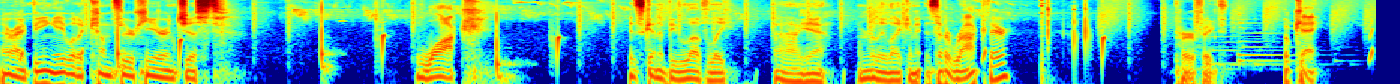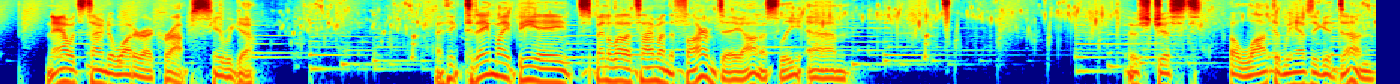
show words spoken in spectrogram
All right, being able to come through here and just walk is going to be lovely. Oh, uh, yeah. I'm really liking it. Is that a rock there? Perfect. Okay. Now it's time to water our crops. Here we go. I think today might be a spend a lot of time on the farm day, honestly. Um, there's just a lot that we have to get done.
